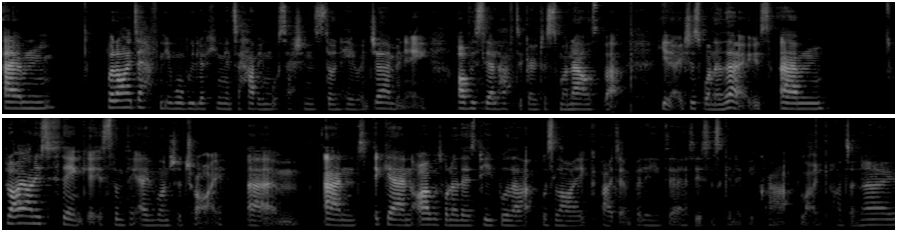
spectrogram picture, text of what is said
Um but I definitely will be looking into having more sessions done here in Germany. Obviously I'll have to go to someone else but you know it's just one of those. Um but I honestly think it is something everyone should try. Um and again I was one of those people that was like I don't believe this. This is gonna be crap. Like I don't know.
